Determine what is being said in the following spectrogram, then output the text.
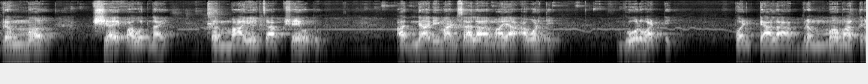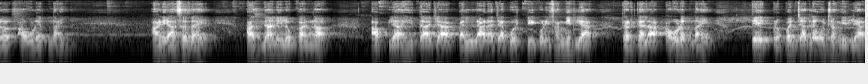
ब्रह्म क्षय पावत नाही तर मायेचा क्षय होतो. अज्ञानी माणसाला माया आवडते गोड वाटते पण त्याला ब्रह्म मात्र आवडत नाही. आणि असंच आहे अज्ञानी लोकांना आपल्या हिताच्या कल्याणाच्या गोष्टी कोणी सांगितल्या तर त्याला आवडत नाही. ते प्रपंचातल्या गोष्टी सांगितल्या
